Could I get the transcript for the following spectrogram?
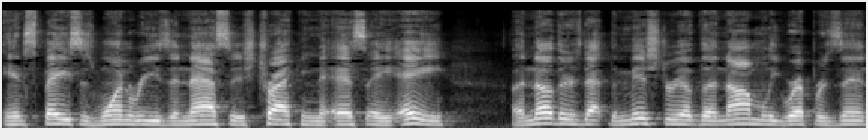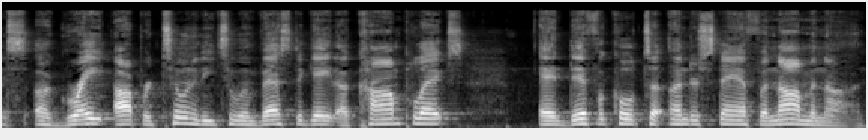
in space is one reason NASA is tracking the SAA. Another is that the mystery of the anomaly represents a great opportunity to investigate a complex and difficult to understand phenomenon.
